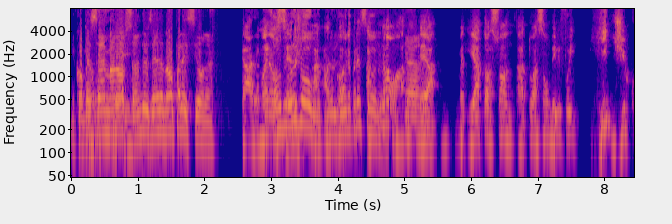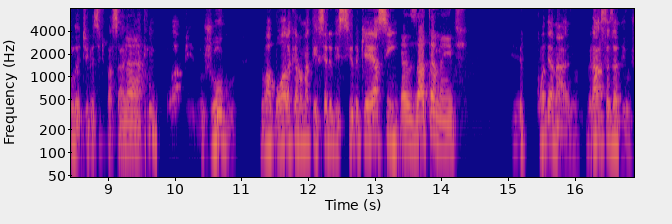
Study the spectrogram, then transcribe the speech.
Em compensação, Não Emmanuel. Sanders ainda não apareceu, né? Cara, mano, Só no primeiro jogo. No primeiro jogo ele apareceu, né? Não, a- É. é. E a atuação, a atuação dele foi ridícula, diga-se de passagem. É. Ele tem um drop no jogo, numa bola que era uma terceira descida, que é assim, Exatamente. condenável. Graças a Deus.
